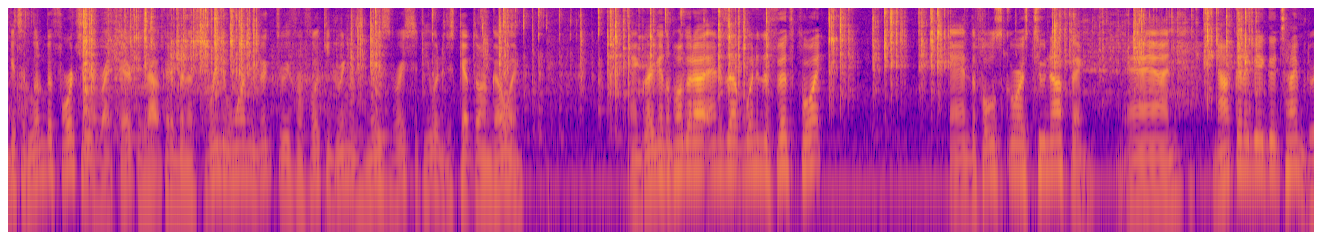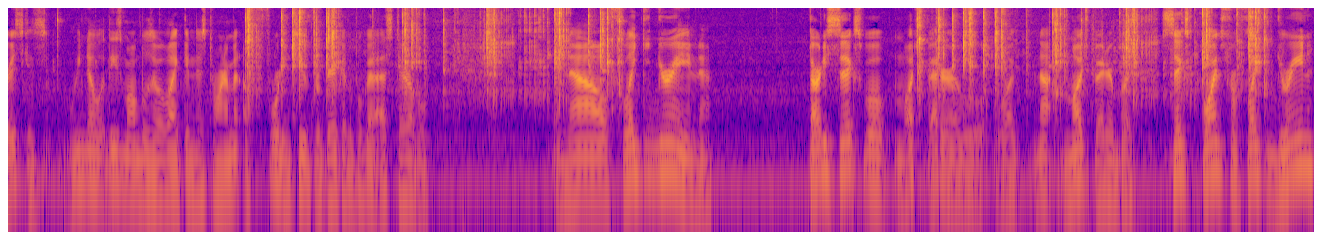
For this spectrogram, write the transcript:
gets a little bit fortunate right there because that could have been a three to one victory for Flaky Green in his maze race if he would have just kept on going. And Greg the polka dot ends up winning the fifth point, and the full score is two nothing. And not going to be a good time race because we know what these marbles are like in this tournament. A 42 for Greg the polka. That's terrible. And now Flaky Green. 36, well, much better. Like, not much better, but six points for Flaky Green.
